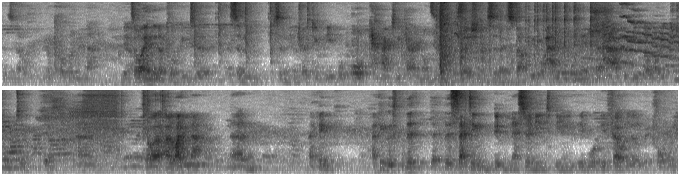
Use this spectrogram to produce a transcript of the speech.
there's no no problem in that. Yeah. So I ended up talking to some some interesting people, or actually carrying on some conversations so that I'd started or meant to have with people I wanted to talk to. Yeah. Um, so I, I like that. Um, I think I think the, the the setting didn't necessarily need to be. It, it felt a little bit formal. You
